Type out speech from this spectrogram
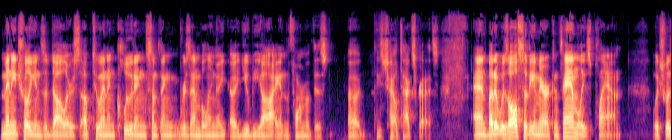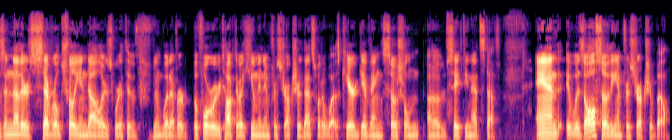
many trillions of dollars, up to and including something resembling a, a UBI in the form of this uh, these child tax credits, and but it was also the American Families Plan, which was another several trillion dollars worth of whatever. Before we talked about human infrastructure, that's what it was: caregiving, social uh, safety net stuff and it was also the infrastructure bill.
